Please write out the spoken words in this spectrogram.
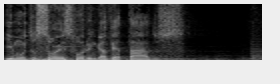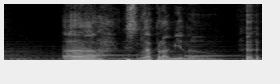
E muitos sonhos foram engavetados. Ah, isso não é para mim não.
